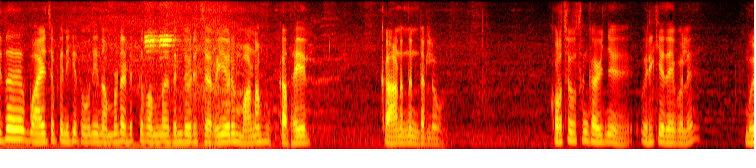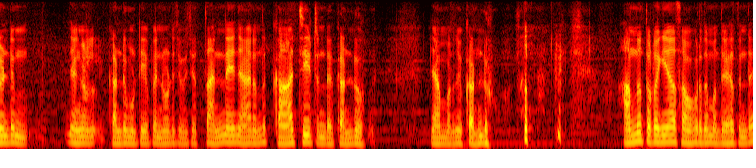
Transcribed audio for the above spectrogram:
ഇത് വായിച്ചപ്പോൾ എനിക്ക് തോന്നി നമ്മുടെ അടുത്ത് വന്നതിന്റെ ഒരു ചെറിയൊരു മണം കഥയിൽ കാണുന്നുണ്ടല്ലോ. കുറച്ച് ദിവസം കഴിഞ്ഞ് ഒരിക്കൽ ഇതേപോലെ വീണ്ടും ഞങ്ങൾ കണ്ടുമുട്ടിയപ്പോൾ എന്നോട് ചോദിച്ചു തന്നെ ഞാനൊന്ന് കാച്ചിയിട്ടുണ്ട് കണ്ടു? ഞാൻ പറഞ്ഞു കണ്ടു. അന്ന് തുടങ്ങിയ ആ സൗഹൃദം അദ്ദേഹത്തിന്റെ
